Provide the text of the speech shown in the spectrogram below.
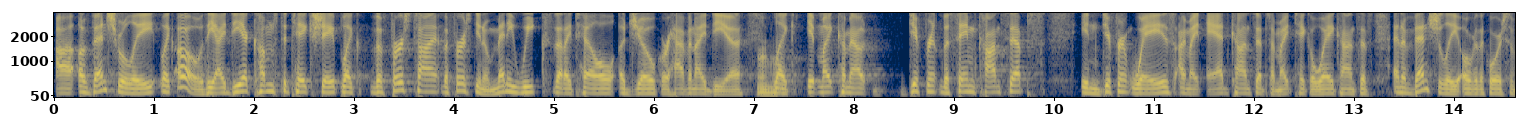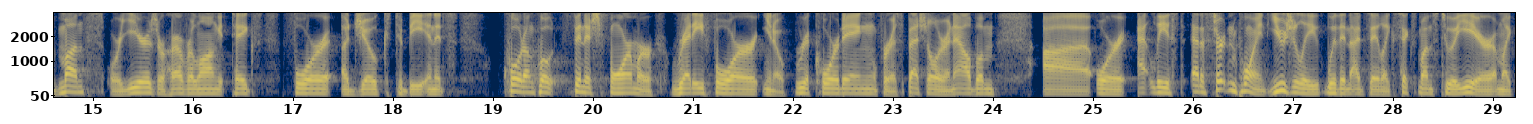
uh, eventually, like, oh, the idea comes to take shape. Like the first time, the first, you know, many weeks that I tell a joke or have an idea, like it might come out different the same concepts in different ways. I might add concepts i might take away concepts. And eventually over the course of months or years or however long it takes for a joke to be in its quote unquote finished form or ready for you know recording for a special or an album uh, or at least at a certain point usually within i'd say like six months to a year i'm like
